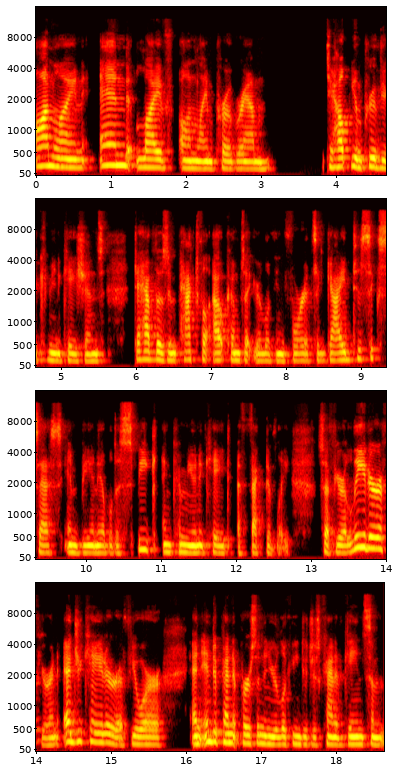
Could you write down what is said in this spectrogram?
online and live online program to help you improve your communications, to have those impactful outcomes that you're looking for. It's a guide to success in being able to speak and communicate effectively. So, if you're a leader, if you're an educator, if you're an independent person and you're looking to just kind of gain some,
